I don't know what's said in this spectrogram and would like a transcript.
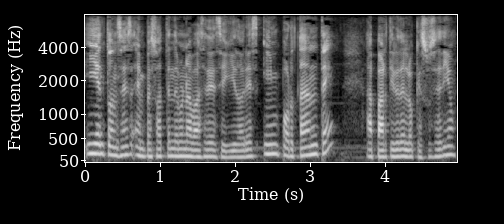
Y entonces empezó a tener una base de seguidores importante a partir de lo que sucedió.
